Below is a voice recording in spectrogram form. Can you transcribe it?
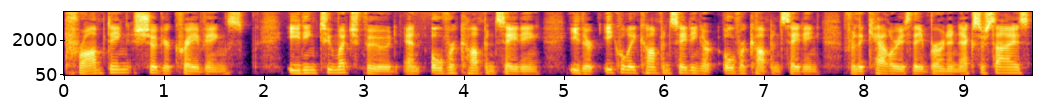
prompting sugar cravings, eating too much food, and overcompensating, either equally compensating or overcompensating for the calories they burn in exercise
